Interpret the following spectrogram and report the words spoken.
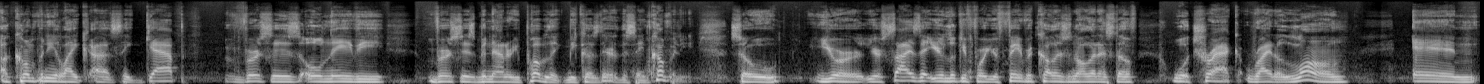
a company like, uh, say, Gap versus Old Navy versus Banana Republic because they're the same company. So your your size that you're looking for, your favorite colors and all of that stuff will track right along, and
